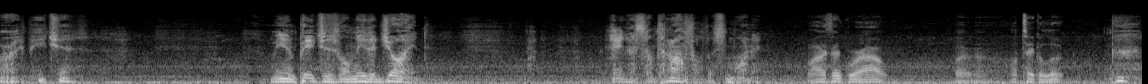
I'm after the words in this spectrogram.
right, Peaches. Me and Peaches will need a joint. Ain't there something awful this morning? Well, I think we're out. But uh, I'll take a look. Good.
